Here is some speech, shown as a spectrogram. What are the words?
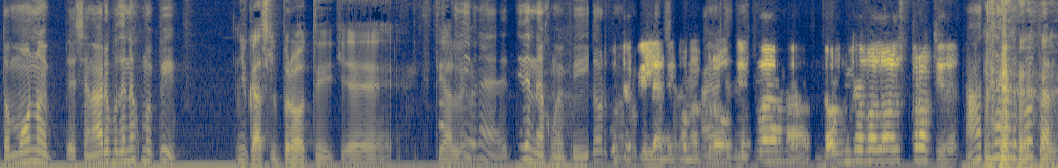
το μόνο ε- σενάριο που δεν έχουμε πει. Newcastle πρώτη και. Τι άλλο τι, είναι; ναι, τι δεν έχουμε πει. η Dortmund Ούτε να πει λένε προκριθεί, είπαμε κανένας πρώτη. δεν Απλά έχει. Dortmund έβαλε άλλους πρώτη, ρε. Α, την έβαλε πρώτα. ρε.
